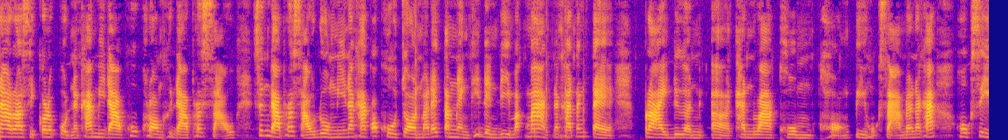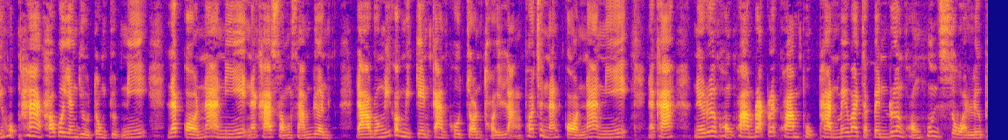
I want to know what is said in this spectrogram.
นาราศีกรกฎนะคะ มีดาวคู่ครองคือดาวพระเสาร์ซึ่งดาวพระเสาร์ดวงนี้นะคะ ก็โคจรมาได้ตำแหน่งที่เด่นดีมาก ๆนะคะ ตั้งแต่ ปลายเดือนอธันวาคมของปี 63 แล้วนะคะ 64 65 เขาก็ยังอยู่ตรงจุดนี้ และก่อนหน้านี้นะคะ 2-3 เดือน ดาวดวงนี้ก็มีเกณฑ์การโคจรถอยหลัง เพราะฉะนั้นก่อนหน้านี้นะคะ ในเรื่องของความรักและความผูกพันไม่ว่าจะเป็นเรื่องของหุ้นส่วน หรือเพ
